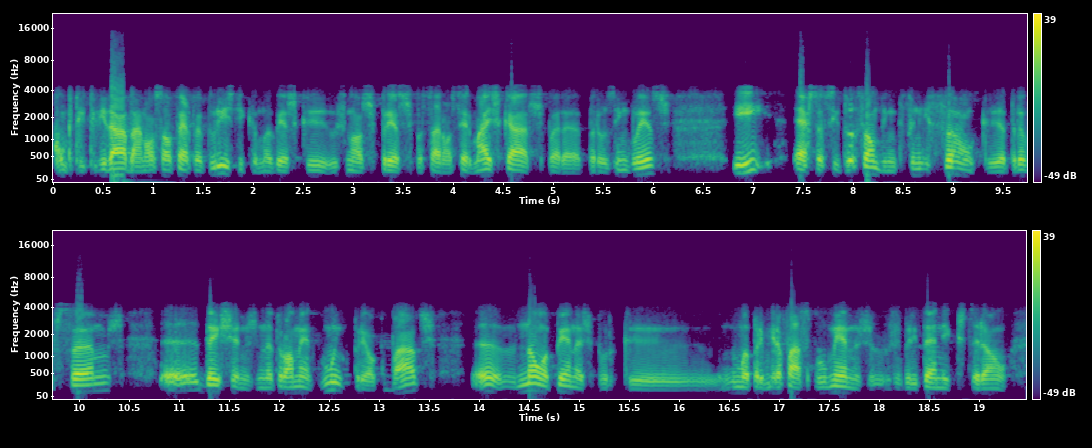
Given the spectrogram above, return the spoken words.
competitividade à nossa oferta turística, uma vez que os nossos preços passaram a ser mais caros para, para os ingleses, e esta situação de indefinição que atravessamos uh, deixa-nos naturalmente muito preocupados, uh, não apenas porque, numa primeira fase, pelo menos, os britânicos terão eh,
